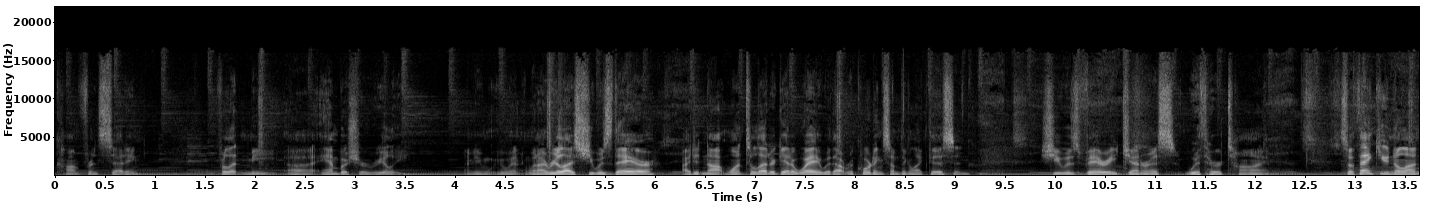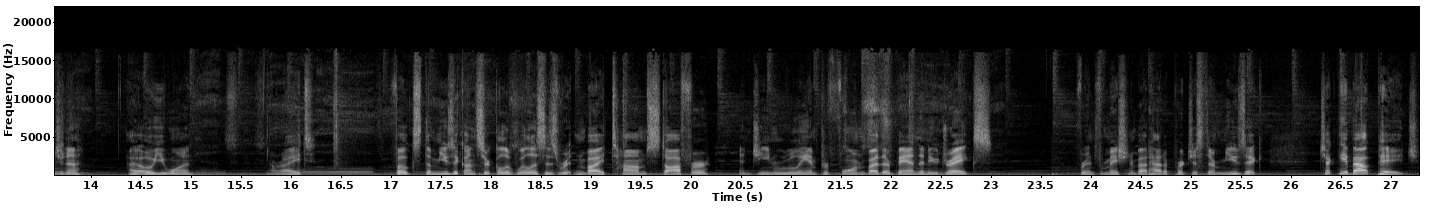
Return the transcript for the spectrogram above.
conference setting, for letting me uh, ambush her, really. I mean, when, when I realized she was there, I did not want to let her get away without recording something like this, and she was very generous with her time. So thank you, Nilanjana. I owe you one. All right? Folks, the music on Circle of Willis is written by Tom Stauffer and Gene Ruley and performed by their band, The New Drakes. For information about how to purchase their music, check the About page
